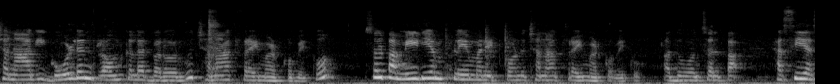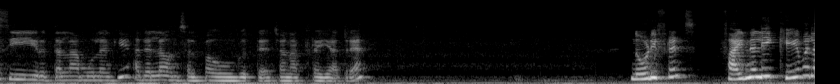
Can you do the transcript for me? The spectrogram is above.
ಚೆನ್ನಾಗಿ ಗೋಲ್ಡನ್ ಬ್ರೌನ್ ಕಲರ್ ಬರೋವರೆಗೂ ಚೆನ್ನಾಗಿ ಫ್ರೈ ಮಾಡ್ಕೋಬೇಕು. ಸ್ವಲ್ಪ ಮೀಡಿಯಮ್ ಫ್ಲೇಮಲ್ಲಿ ಇಟ್ಕೊಂಡು ಚೆನ್ನಾಗಿ ಫ್ರೈ ಮಾಡ್ಕೋಬೇಕು. ಅದು ಒಂದು ಸ್ವಲ್ಪ ಹಸಿ ಹಸಿ ಇರುತ್ತಲ್ಲ ಮೂಲಂಗಿ ಅದೆಲ್ಲ ಒಂದು ಸ್ವಲ್ಪ ಹೋಗುತ್ತೆ ಚೆನ್ನಾಗಿ ಫ್ರೈ ಆದರೆ. ನೋಡಿ ಫ್ರೆಂಡ್ಸ್ ಫೈನಲಿ ಕೇವಲ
